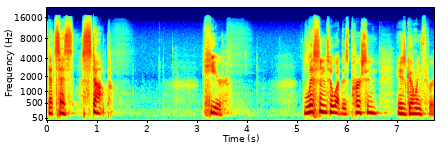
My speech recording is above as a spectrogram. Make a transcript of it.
that says, Stop. Here. Listen to what this person is going through.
